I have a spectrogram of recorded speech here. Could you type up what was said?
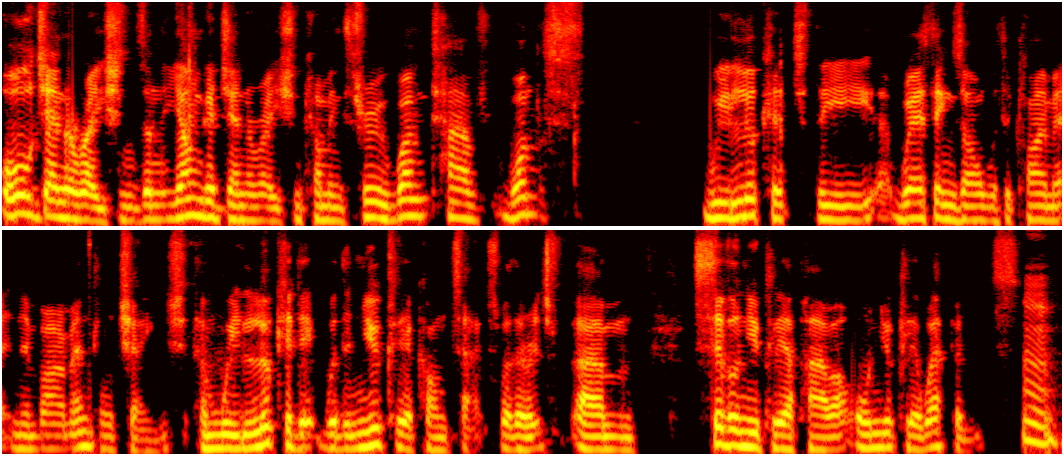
all generations and the younger generation coming through won't have once we look at the where things are with the climate and environmental change and we look at it with a nuclear context whether it's um, civil nuclear power or nuclear weapons Mm.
